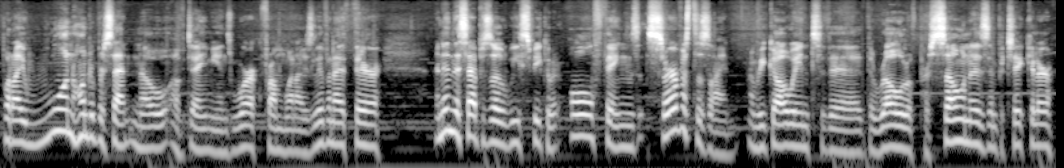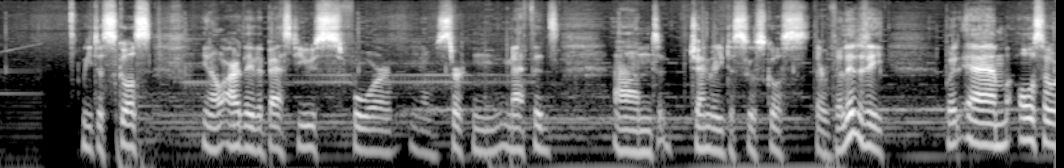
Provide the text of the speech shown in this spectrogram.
But I 100% know of Damian's work from when I was living out there and in this episode, we speak about all things service design and we go into the, the role of personas in particular. We discuss, you know, are they the best use for, you know, certain methods and generally discuss their validity, but um, also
